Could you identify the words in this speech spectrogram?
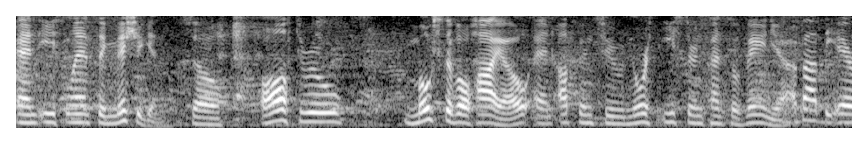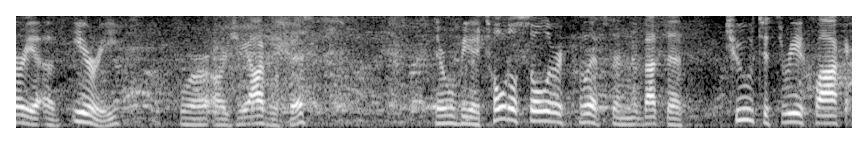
and East Lansing, Michigan. So, all through most of Ohio and up into northeastern Pennsylvania, about the area of Erie for our geographists, there will be a total solar eclipse in about the 2 to 3 o'clock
